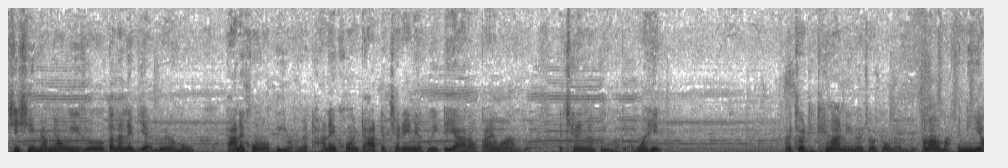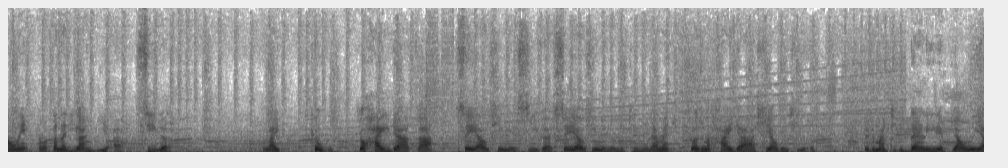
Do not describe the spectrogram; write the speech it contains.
ရှင်းရှင်းမြောင်းမြောင်းလေးဆိုတော့တနက်နဲ့ပြည့်လွဲမှာမဟုတ်ဓားနဲ့ခွန်တော့ပြီးမှာပဲဓားနဲ့ခွန်ဓားတစ်ချက်ရင်းနဲ့သွေး100တောင်ကိုင်းသွားဆိုတစ်ချက်ရင်းနဲ့ပြီးမှာပြ one hit အဲကျွန်တော်ဒီထဲမှာနေတော့ကျွန်တော်တုံးတယ်ပြီအမအမအနီအောင်နဲ့အမတနက်ကြီးကကြီးအာစီကလိုက်ဖြုတ်ပြီ ကျော်ဟိုက်ဒါက10ယောက်ရှိမယ်စီက10ယောက်ရှိမယ်လို့ထင်တယ်ဒါပေမဲ့ကျော်ဒီမှာဟိုက်ဒါက10ယောက်ပဲရှိရောဆိုဒီမှာဒီအတန်လေးတွေပြောင်းလို့ရ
